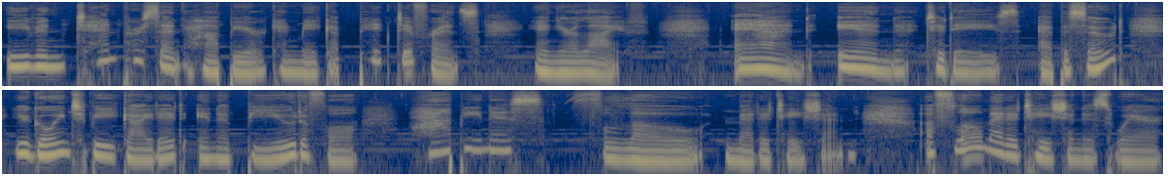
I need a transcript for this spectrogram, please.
Even 10% happier can make a big difference in your life. And in today's episode, you're going to be guided in a beautiful happiness flow meditation. A flow meditation is where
